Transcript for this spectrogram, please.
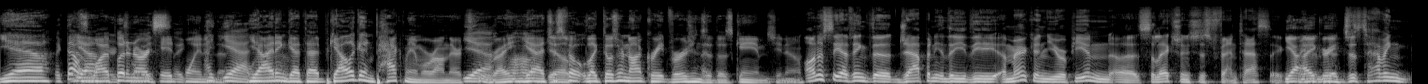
Yeah. Like that was yeah. a why I weird put an choice. arcade Like, point in I- there. Yeah. Yeah, I didn't get that. Galaga and Pac-Man were on there too, Yeah, right? uh-huh. Yeah, it just Yeah. felt like those are not great versions of those games, you know. Honestly, I think the Japanese, the the American European uh, selection is just fantastic. Yeah, I agree. Just having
